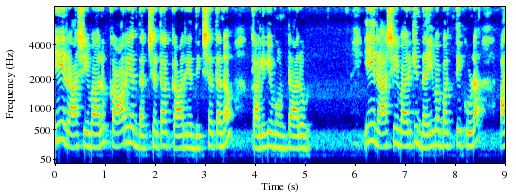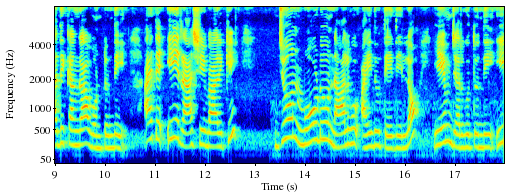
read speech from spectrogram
ఈ రాశి వారు కార్యదక్షత కార్యదీక్షతను కలిగి ఉంటారు. ఈ రాశి వారికి దైవభక్తి కూడా అధికంగా ఉంటుంది. అయితే ఈ రాశి వారికి జూన్ మూడు నాలుగు ఐదు తేదీల్లో ఏం జరుగుతుంది? ఈ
